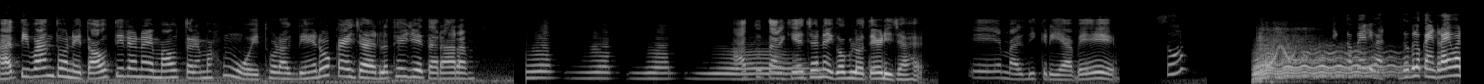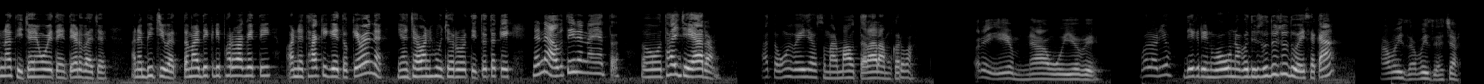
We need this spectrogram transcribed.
હાથી વાંધો નહીં, તો આવતી રહે ને માવતર એમાં શું હોય? થોડાક દે રોકાઈ જાય એટલે થઈ જાય તારા આરામ. આ તો તારે કે છે નહીં, ગગલો તેડી જાહે. એ મારી દીકરી આવે. શું? એક તો પહેલી વાત ગગલો કઈ ડ્રાઈવર નથી જઈ હોય ત્યાં તેડવા જાય. અને બીજી વાત તમારી દીકરી ફરવા ગઈ અને થાકી ગઈ તો કહેવાય ને ત્યાં જવાની હું જરૂર હતી. તો તો કે ના ના આવતી ને તો. થઈ જાય આરામ. આ તો હું વહી જાઉં છું મારા માવતર આરામ કરવા. અરે એમ ના હોય હવે. બોલો લ્યો દીકરીને વહુ ને બધું જુદું જુદું હોય છે કા? હા વઈ જા વઈ જા જા.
